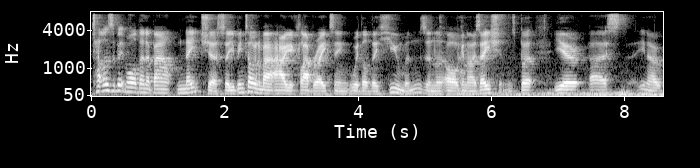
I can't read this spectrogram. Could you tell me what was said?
tell us a bit more then about nature. So, you've been talking about how you're collaborating with other humans and organizations, but you're, uh, you know,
